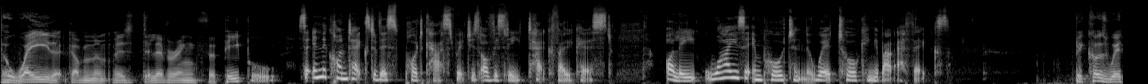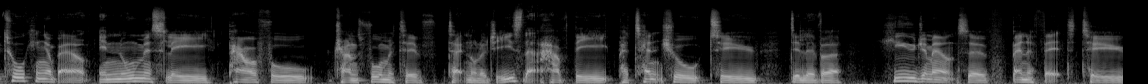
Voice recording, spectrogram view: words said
the way that government was delivering for people. So, in the context of this podcast, which is obviously tech focused, Ollie, why is it important that we're talking about ethics? Because we're talking about enormously powerful, transformative technologies that have the potential to deliver huge amounts of benefit to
